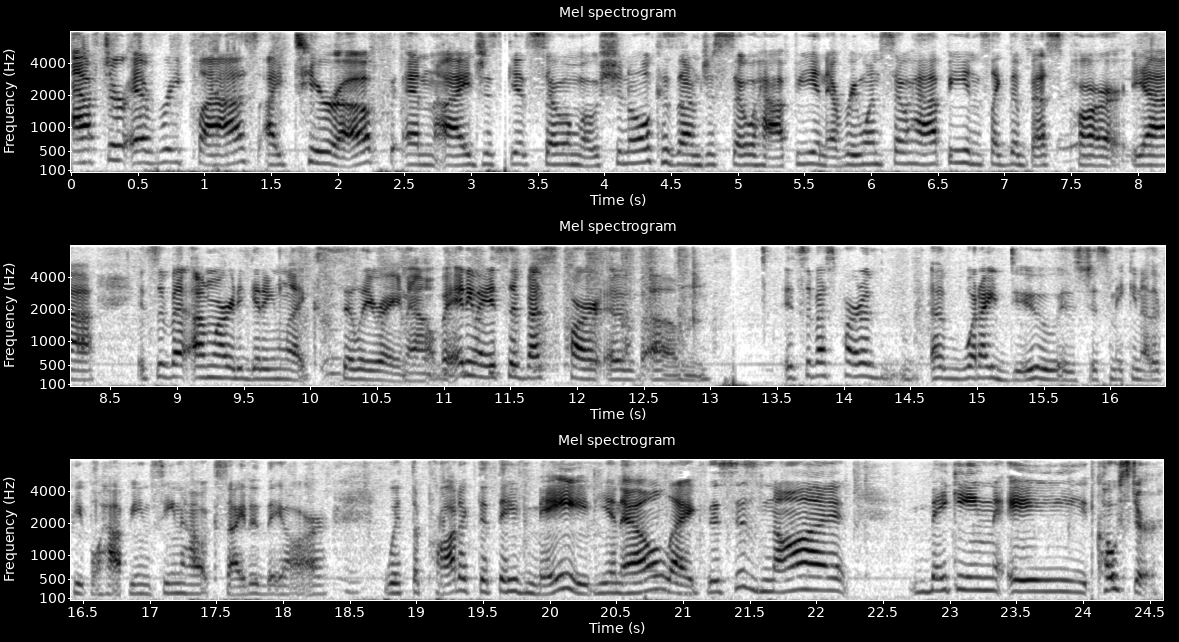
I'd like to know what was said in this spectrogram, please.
after every class I tear up and I just get so emotional because I'm just so happy and everyone's so happy and it's like the best part. Yeah, it's the best. I'm already getting like silly right now, but anyway, it's the best part of. Um, it's the best part of, of what I do is just making other people happy and seeing how excited they are with the product that they've made. You know, like this is not making a coaster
